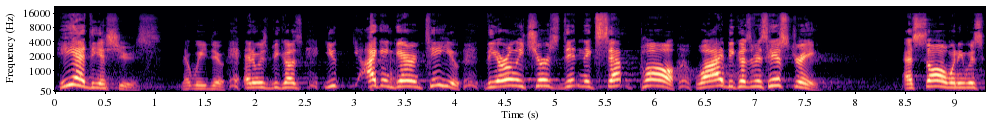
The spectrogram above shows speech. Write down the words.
He had the issues that we do. And it was because you, I can guarantee you, the early church didn't accept Paul. Why? Because of his history as Saul when he was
